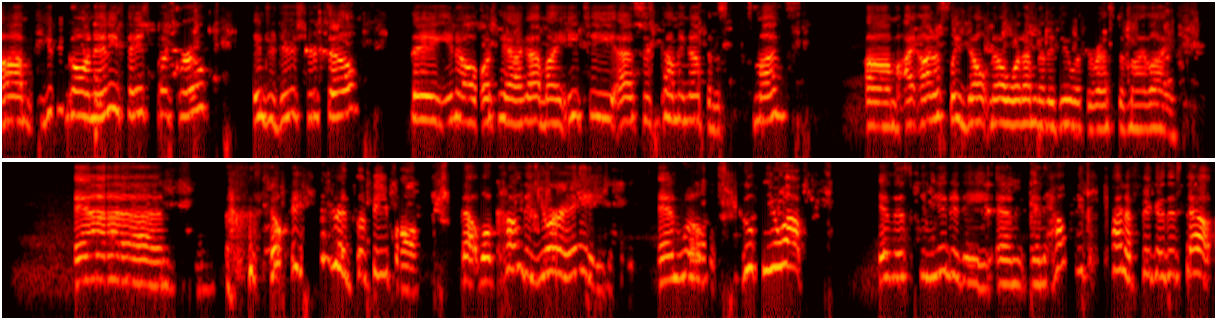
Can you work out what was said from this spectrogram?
Um, you can go on any Facebook group, introduce yourself, say, you know, okay, I got my ETS is coming up in six months. Um, I honestly don't know what I'm going to do with the rest of my life. And there'll be hundreds of people that will come to your aid and will scoop you up in this community and and help you kind of figure this out.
